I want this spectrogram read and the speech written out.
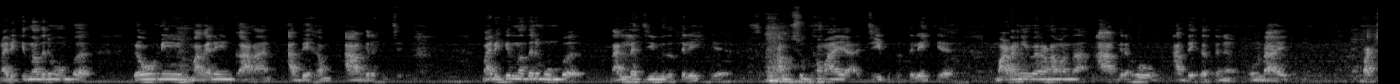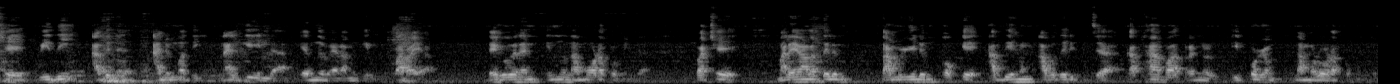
മരിക്കുന്നതിന് മുമ്പ് രോഹിണിയെയും മകനെയും കാണാൻ അദ്ദേഹം ആഗ്രഹിച്ചു മരിക്കുന്നതിന് മുമ്പ് നല്ല ജീവിതത്തിലേക്ക് സംശുദ്ധമായ ജീവിതത്തിലേക്ക് മടങ്ങി വരണമെന്ന ആഗ്രഹവും അദ്ദേഹത്തിന് ഉണ്ടായിരുന്നു. പക്ഷേ വിധി അതിന് അനുമതി നൽകിയില്ല എന്ന് വേണമെങ്കിൽ പറയാം. രഘുവരൻ ഇന്ന് നമ്മോടൊപ്പമില്ല. പക്ഷേ മലയാളത്തിലും തമിഴിലും ഒക്കെ അദ്ദേഹം അവതരിപ്പിച്ച കഥാപാത്രങ്ങൾ ഇപ്പോഴും നമ്മളോടൊപ്പമുണ്ട്.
